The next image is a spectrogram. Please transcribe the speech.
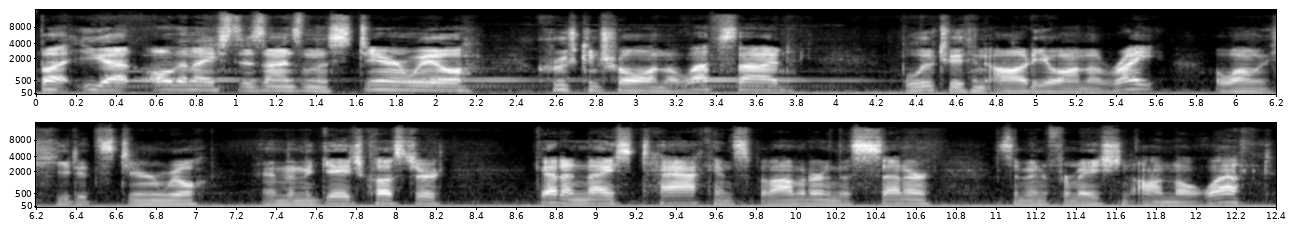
But you got all the nice designs on the steering wheel, cruise control on the left side, Bluetooth and audio on the right, along with heated steering wheel. And then the gauge cluster, got a nice tach and speedometer in the center, some information on the left.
